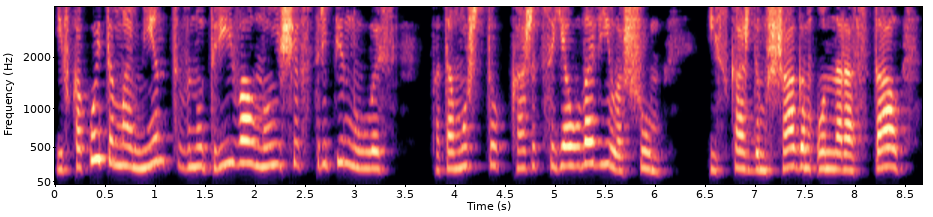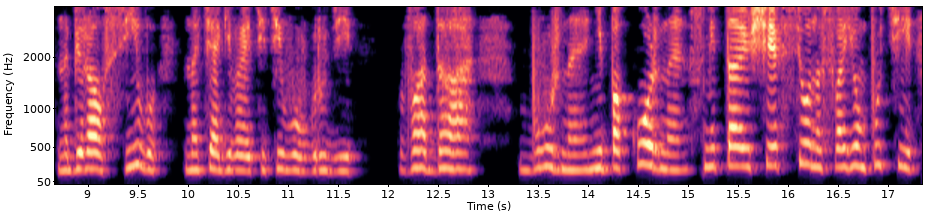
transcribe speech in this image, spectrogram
И в какой-то момент внутри волнующе встрепенулась, потому что, кажется, я уловила шум, и с каждым шагом он нарастал, набирал силу, натягивая тетиву в груди. Вода! Бурная, непокорная, сметающая все на своем пути.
